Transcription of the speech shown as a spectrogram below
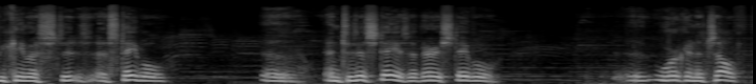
became a, st- a stable, uh, and to this day is a very stable uh, work in itself.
